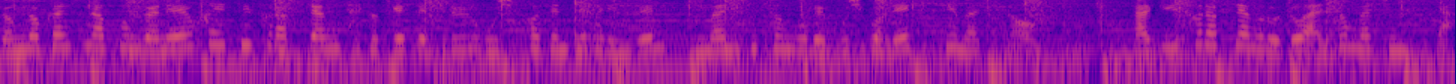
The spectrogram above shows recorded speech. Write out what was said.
넉넉한 수납 공간에 화이트 서랍장 5개 세트를 50% 할인된 29,990원에 득템하세요. 아기 서랍장으로도 안성맞춤입니다.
